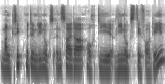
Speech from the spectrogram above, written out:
man kriegt mit dem Linux Insider auch die Linux DVD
